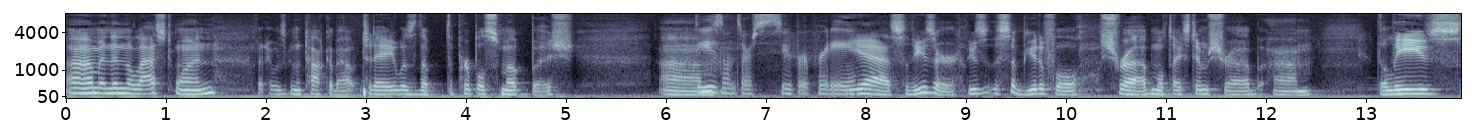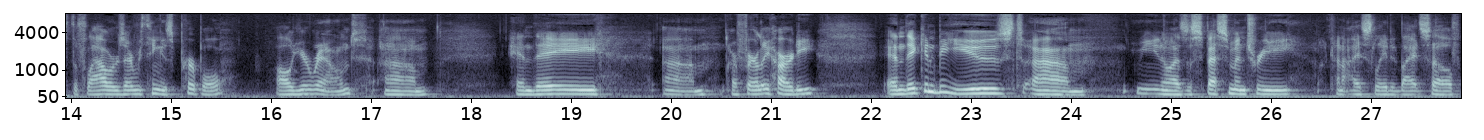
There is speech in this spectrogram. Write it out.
Um, and then the last one that I was going to talk about today was the the purple smoke bush. Um, these ones are super pretty. Yeah, so these are these. This is a beautiful shrub, multi-stem shrub. Um, the leaves, the flowers, everything is purple all year round, um, and they um, are fairly hardy, and they can be used, um, you know, as a specimen tree, kind of isolated by itself.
